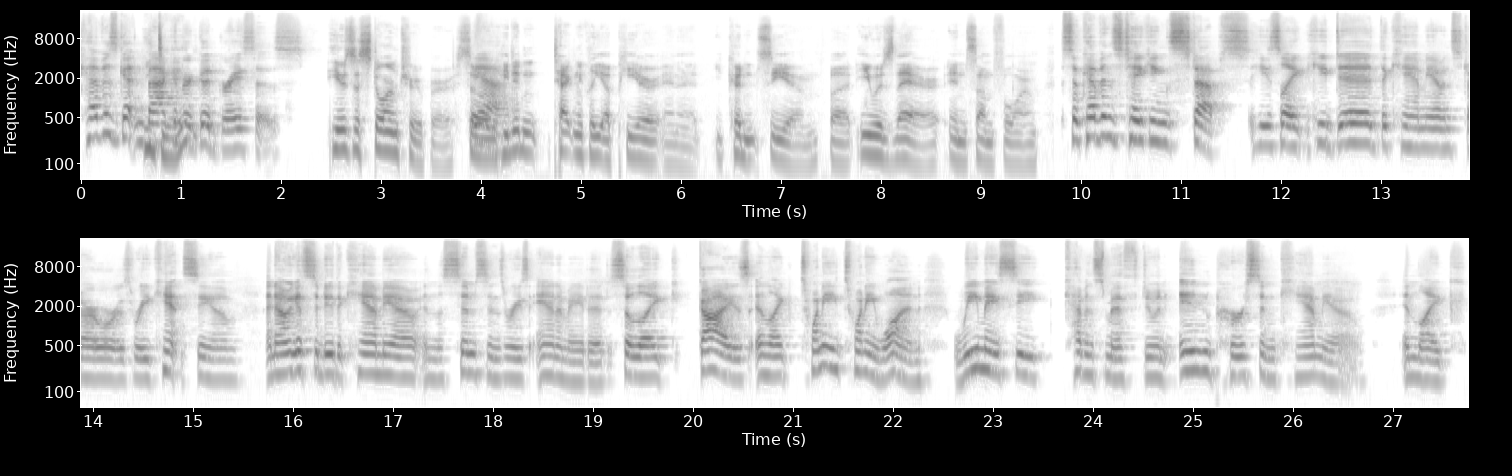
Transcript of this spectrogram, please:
Kev is getting He back in did? their good graces. He was a stormtrooper, so Yeah. he didn't technically appear in it. You couldn't see him, but he was there in some form. So Kevin's taking steps. He's like he did the cameo in Star Wars where you can't see him, and now he gets to do the cameo in The Simpsons where he's animated. So like guys, in like 2021, we may see Kevin Smith do an in-person cameo in like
